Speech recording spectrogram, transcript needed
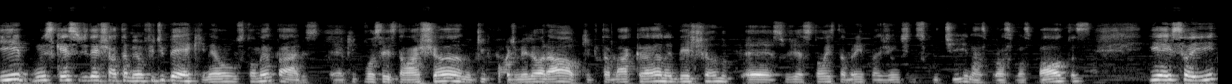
E não esqueça de deixar também o feedback, né, os comentários. É, o que, que vocês estão achando, o que, que pode melhorar, o que está bacana, deixando é, sugestões também para a gente discutir nas próximas pautas. E é isso aí.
